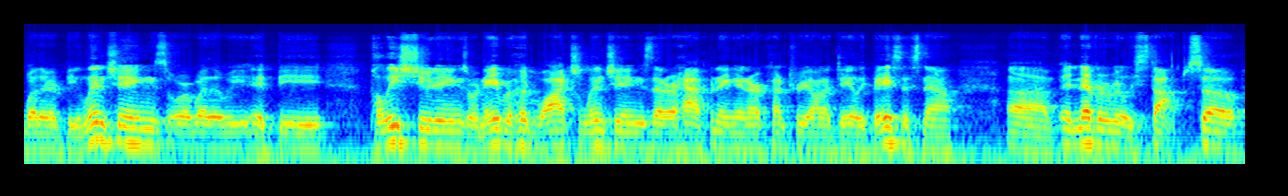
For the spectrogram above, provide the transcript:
whether it be lynchings or whether we, it be police shootings or neighborhood watch lynchings that are happening in our country on a daily basis now, uh, it never really stopped. So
